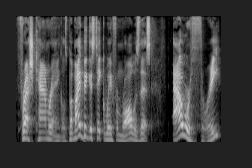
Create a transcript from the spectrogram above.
fresh camera angles. But my biggest takeaway from Raw was this hour three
